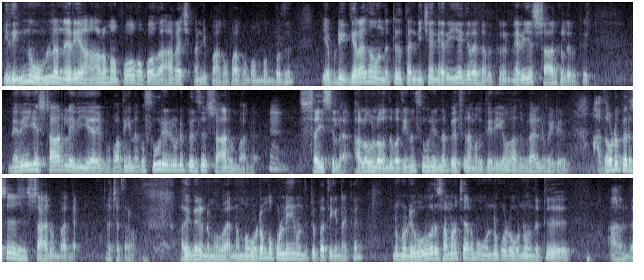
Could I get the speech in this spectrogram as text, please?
இது இன்னும் உள்ளே நிறைய ஆழமாக போக போக ஆராய்ச்சி பண்ணி பார்க்க பார்க்க போகும்போது எப்படி கிரகம் வந்துட்டு தன்னிச்சா நிறைய கிரகம் இருக்குது நிறைய ஸ்டார்கள் இருக்குது நிறைய ஸ்டாரில் இது இப்போ பார்த்தீங்கன்னாக்கா சூரியனை விட பெருசு ஸ்டாரும்பாங்க. சைஸில் அளவில் வந்து பார்த்திங்கன்னா சூரியன் தான் பெருசு நமக்கு தெரியும். அது வேர்ல்டு வைட் இருக்கு அதோட பெருசு ஸ்டாரும்பாங்க. நட்சத்திரம். அதேமாரி நம்ம நம்ம உடம்புக்குள்ளேயும் வந்துட்டு பார்த்திங்கனாக்கா நம்மளுடைய ஒவ்வொரு சமாச்சாரமும் ஒன்று கூட ஒன்று வந்துட்டு அந்த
